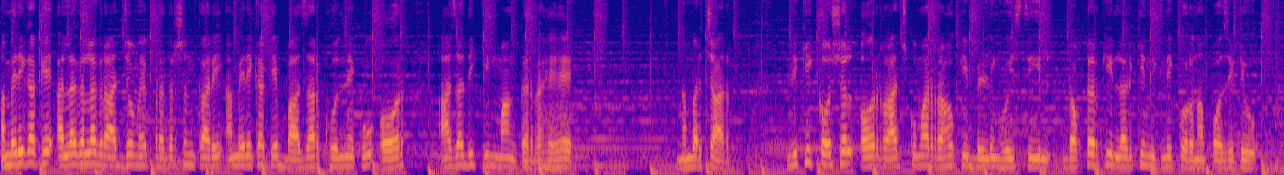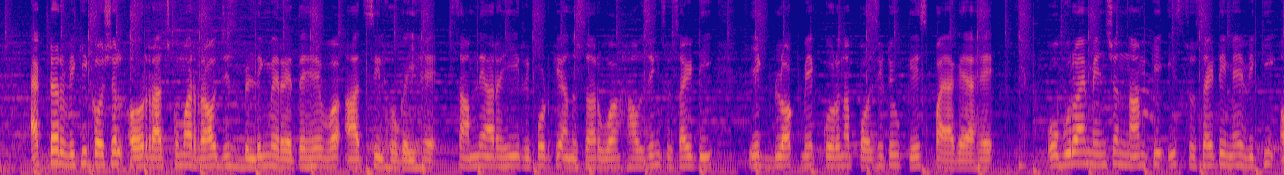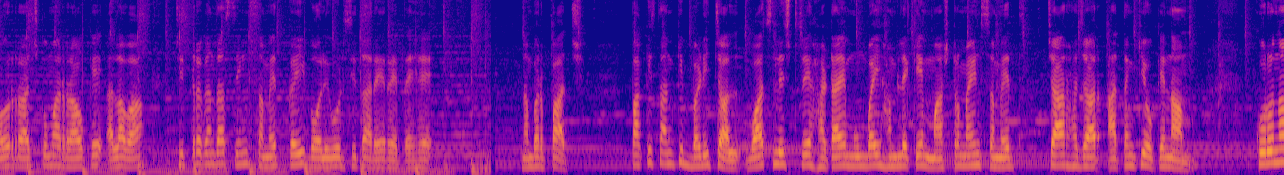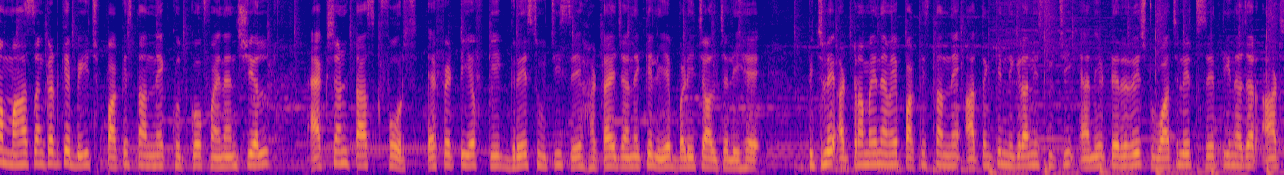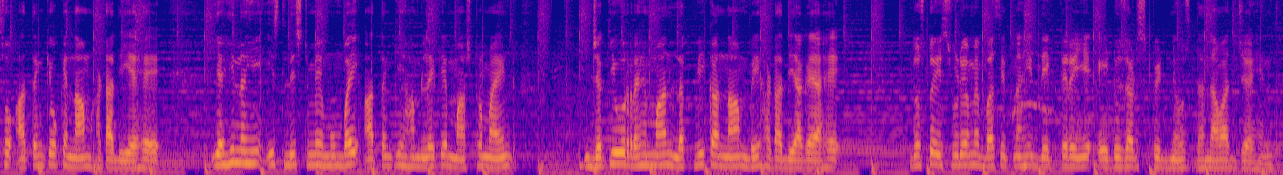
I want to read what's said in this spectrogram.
अमेरिका के अलग अलग राज्यों में प्रदर्शनकारी अमेरिका के बाज़ार खोलने को और आज़ादी की मांग कर रहे हैं। नंबर चार, विकी कौशल और राजकुमार राव की बिल्डिंग हुई सील। डॉक्टर की लड़की निकली corona positive. Actor Vicky Kaushal और राजकुमार राव जिस बिल्डिंग में रहते हैं, वह आज सील हो गई है। सामने आ रही रिपोर्ट के अनुसार, वह हाउसिंग सोसाइटी एक ब्लॉक में कोरोना पॉजिटिव केस पाया गया है। ओबुराय मेंशन नाम की इस सोसाइटी में विकी और राजकुमार राव के अलावा चित्रगंधा सिंह समेत कई बॉलीवुड सितारे रहते हैं। नंबर पाँच पाकिस्तान की बड़ी चाल वॉच लिस्ट से हटाए मुंबई हमले के मास्टरमाइंड समेत 4000 आतंकियों के नाम। कोरोना महासंकट के बीच पाकिस्तान ने खुद को Financial Action Task Force FATF की ग्रे सूची से हटाए जाने के लिए बड़ी चाल चली है। पिछले 18 महीने में पाकिस्तान ने आतंकी निगरानी सूची यानी टेररिस्ट वॉच लिस्ट से 3,800 आतंकियों के नाम हटा दिए हैं। यही नहीं इस लिस्ट में मुंबई आतंकी हमले के मास्टरमाइंड जकीउर रहमान लकवी का नाम भी हटा दिया गया है। दोस्तों, इस वीडियो में बस इतना ही। देखते रहिए A to Z speed news धन्यवाद। जय हिंद।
